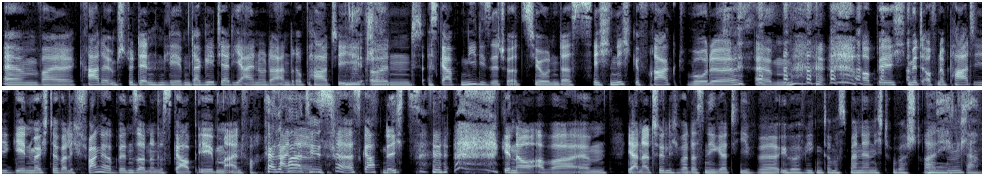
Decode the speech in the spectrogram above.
Ähm, weil gerade im Studentenleben, da geht ja die ein oder andere Party und es gab nie die Situation, dass ich nicht gefragt wurde, ähm, ob ich mit auf eine Party gehen möchte, weil ich schwanger bin, sondern es gab eben einfach Keine keine, Partys. Ja, es gab nichts. genau, aber ähm, ja, natürlich war das Negative überwiegend, da muss man ja nicht drüber streiten. Nee, klar.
